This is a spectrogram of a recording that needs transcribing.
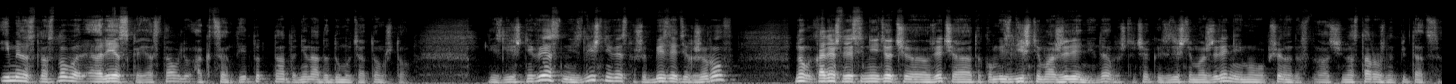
Именно на слово резко я ставлю акцент. И тут надо, не надо думать о том, что излишний вес, не излишний вес, потому что без этих жиров, ну, конечно, если не идет речь о таком излишнем ожирении, да, потому что человек с излишним ожирением, ему вообще надо очень осторожно питаться.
